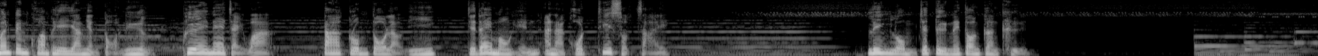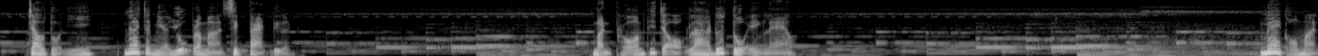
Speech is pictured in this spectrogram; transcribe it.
มันเป็นความพยายามอย่างต่อเนื่อง เพื่อให้แน่ใจว่า ตากลมโตเหล่านี้จะได้มองเห็นอนาคตที่สดใส ลิงลมจะตื่นในตอนกลางคืน เจ้าตัวนี้น่าจะมีอายุประมาณ 18 เดือน มันพร้อมที่จะออกล่าด้วยตัวเองแล้ว แม่ของมัน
